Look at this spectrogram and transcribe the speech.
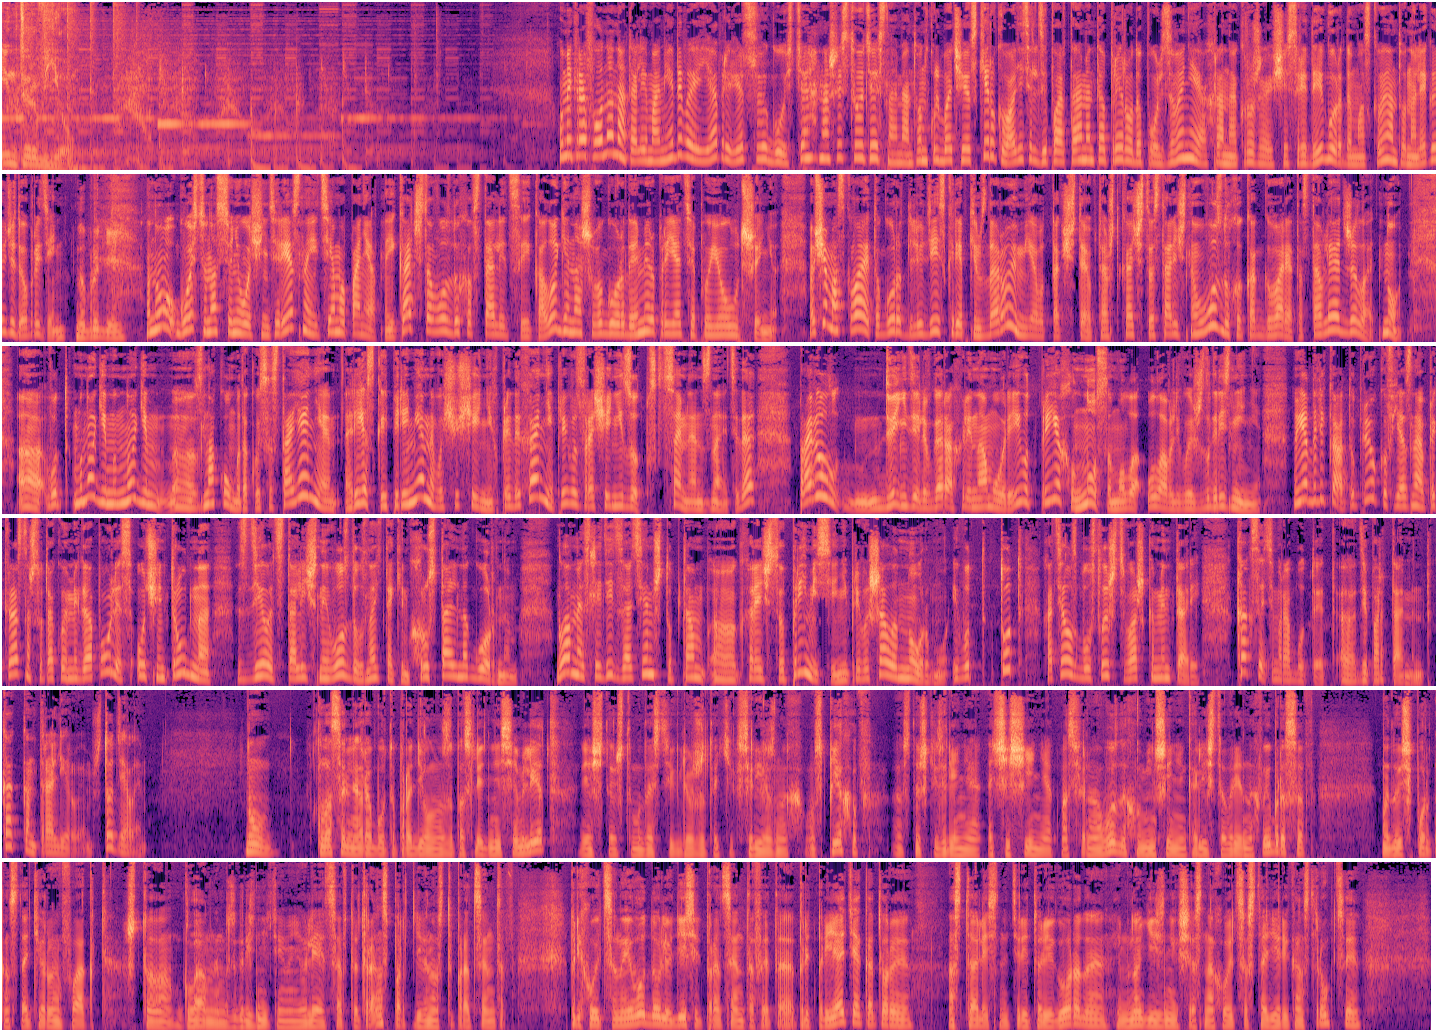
Интервью. Микрофона Наталья Мамедова, и я приветствую гостя нашей студии. С нами Антон Кульбачевский, руководитель Департамента природопользования и охраны окружающей среды города Москвы. Антон Олегович, добрый день. Добрый день. Ну, гость у нас сегодня очень интересный, и тема понятна. И качество воздуха в столице, и экология нашего города, и мероприятия по ее улучшению. Вообще, Москва – это город для людей с крепким здоровьем, я вот так считаю, потому что качество столичного воздуха, как говорят, оставляет желать. Но э, вот многим и многим э, знакомо такое состояние резкой перемены в ощущениях при дыхании при возвращении из отпуска сами, наверное, знаете, да, провел две недели в горах или на море, и вот приехал, носом улавливаешь загрязнение. Но я далека от упреков, я знаю прекрасно, что такое мегаполис. Очень трудно сделать столичный воздух, знаете, таким хрустально-горным. Главное следить за тем, чтобы там э, количество примесей не превышало норму. И вот тут хотелось бы услышать ваш комментарий. Как с этим работает э, департамент? Как контролируем? Что делаем? Ну, Колоссальная работа проделана за последние 7 лет. Я считаю, что мы достигли уже таких серьезных успехов э, с точки зрения очищения атмосферного воздуха, уменьшения количества вредных выбросов. Мы до сих пор констатируем факт, что главным загрязнителем является автотранспорт, 90%. Приходится на его долю, 10% это предприятия, которые остались на территории города, и многие из них сейчас находятся в стадии реконструкции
